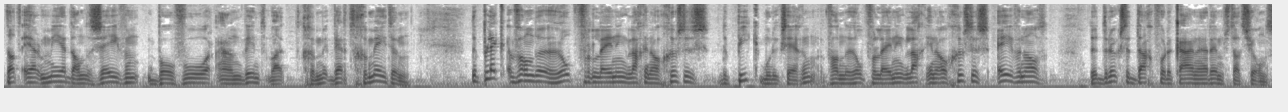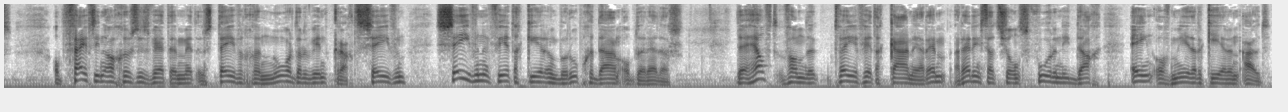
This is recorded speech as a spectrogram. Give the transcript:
dat er meer dan 7 boven aan wind werd gemeten. De plek van de hulpverlening lag in augustus, de piek moet ik zeggen, van de hulpverlening lag in augustus evenals de drukste dag voor de KNRM-stations. Op 15 augustus werd er met een stevige noorderwind kracht 7, 47 keer een beroep gedaan op de redders. De helft van de 42 KNRM-reddingsstations voeren die dag één of meerdere keren uit.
